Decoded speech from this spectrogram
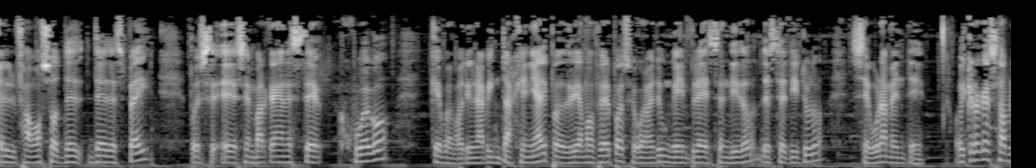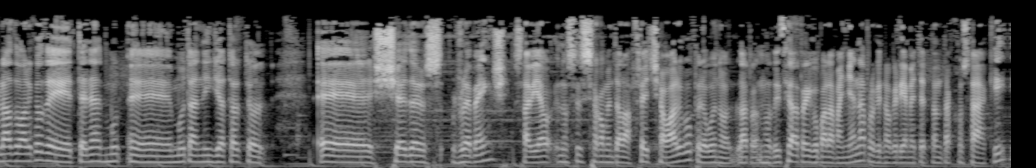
el famoso Dead, Dead Space, pues eh, se embarcan en este juego que bueno, tiene una pinta genial y podríamos ver pues seguramente un gameplay extendido de este título, seguramente. Hoy creo que se ha hablado algo de Teenage eh, Mutant Ninja Turtle eh, Shaders Revenge, sabía, no sé si se ha comentado la fecha o algo, pero bueno, la noticia la traigo para mañana porque no quería meter tantas cosas aquí,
